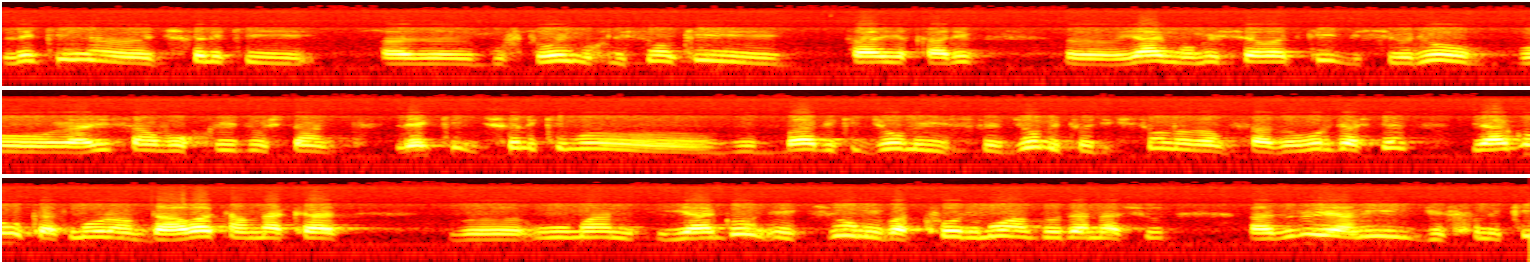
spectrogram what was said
لیکن خیلی که از گفته های مخلصان که پای قریب یک مومی شود که بسیاری با رئیس هم وخری داشتن لیکن خیلی که ما بعد که جام جام توجیکستان رو هم سزاوار گشتیم یگون کس ما رو هم دعوت هم نکرد و عموما یگون احترامی و کار ما هم داده نشد. از روی همین جسخونکی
